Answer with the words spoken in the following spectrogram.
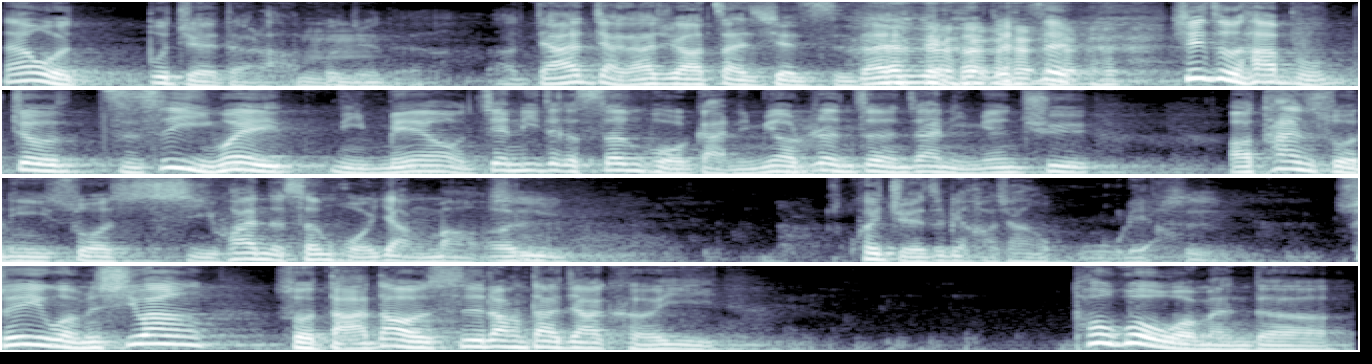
但我不觉得啦，不觉得。啊等一下讲下去要占现实，但是没有，就是新竹它不就只是因为你没有建立这个生活感，你没有认真的在里面去啊、呃探索你所喜欢的生活样貌，而你会觉得这边好像很无聊。是所以我们希望所达到的是让大家可以透过我们的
